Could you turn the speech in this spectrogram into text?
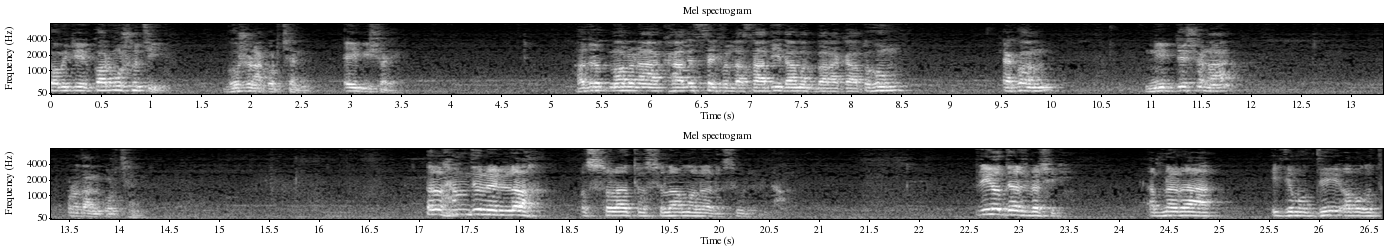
কমিটির কর্মসূচি ঘোষণা করছেন এই বিষয়ে। হজরত মৌলানা খালেদ সাইফুল্লাহ সাদিদ আহমদ বারাকাতহুম, এখন নির্দেশনা প্রদান করছেন। আলহামদুলিল্লাহ। প্রিয় দেশবাসী, আপনারা ইতিমধ্যেই অবগত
